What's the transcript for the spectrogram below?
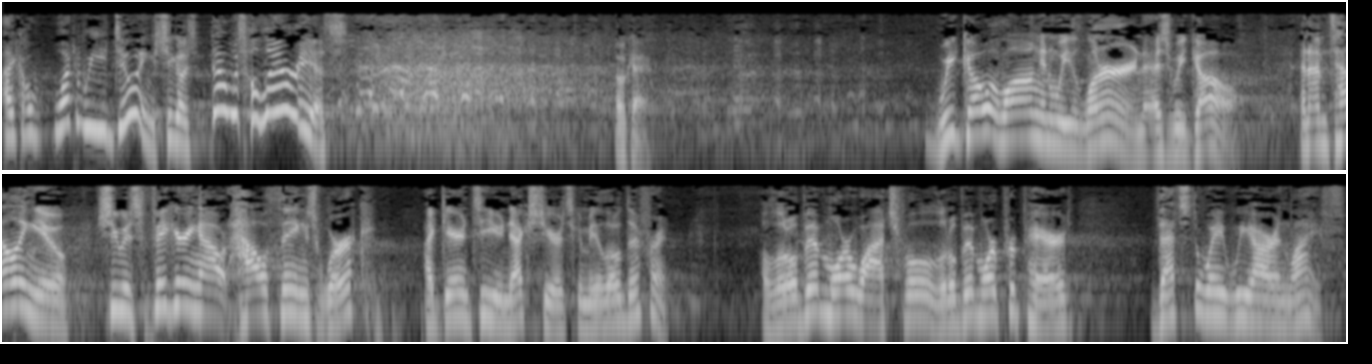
I go, what were you doing? She goes, that was hilarious. okay. We go along and we learn as we go. And I'm telling you, she was figuring out how things work. I guarantee you next year it's going to be a little different. A little bit more watchful, a little bit more prepared. That's the way we are in life.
